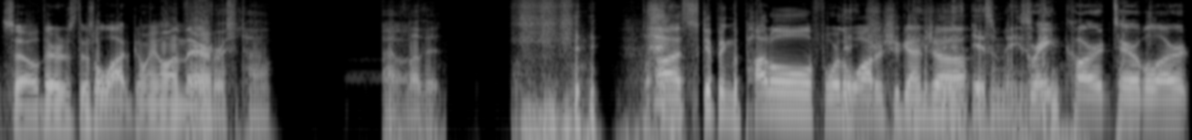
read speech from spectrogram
So there's there's a lot going on there. Very there. versatile. I love it. uh, skipping the puddle for the water Shugenja. it is amazing. Great card, terrible art.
